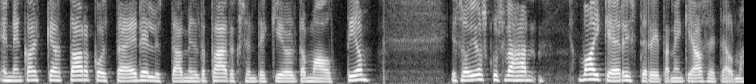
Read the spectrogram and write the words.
ennen kaikkea tarkoittaa ja edellyttää meiltä päätöksentekijöiltä malttia. Ja se on joskus vähän vaikea ristiriitainenkin asetelma.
